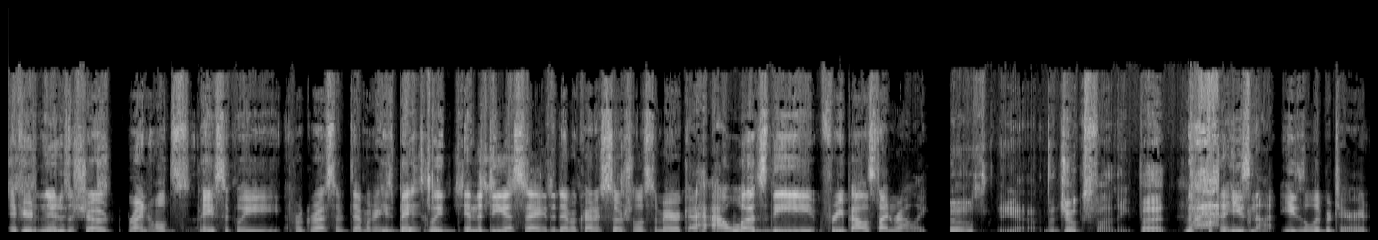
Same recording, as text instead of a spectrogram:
If you're new to the show, Rhinehold's basically progressive Democrat. He's basically in the DSA, the Democratic Socialist America. How was the Free Palestine rally? Oh yeah the joke's funny but He's not. He's a libertarian.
